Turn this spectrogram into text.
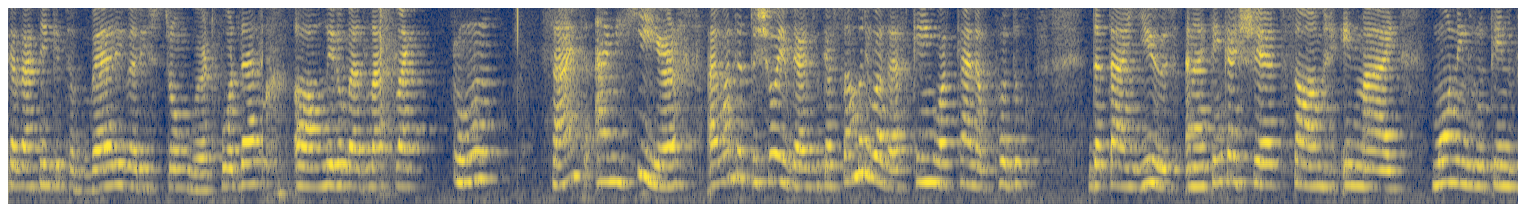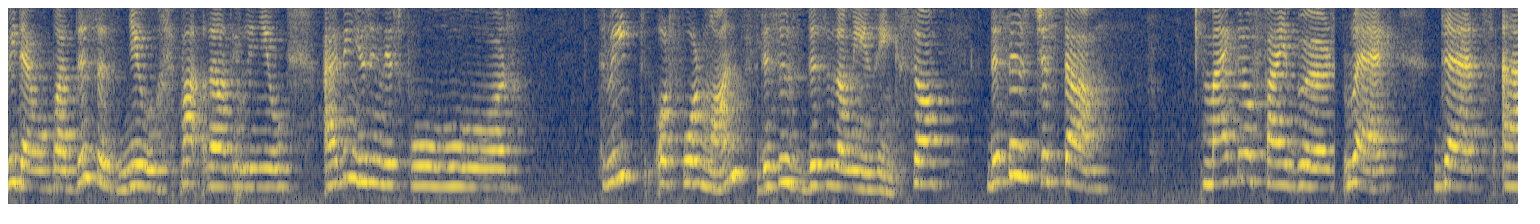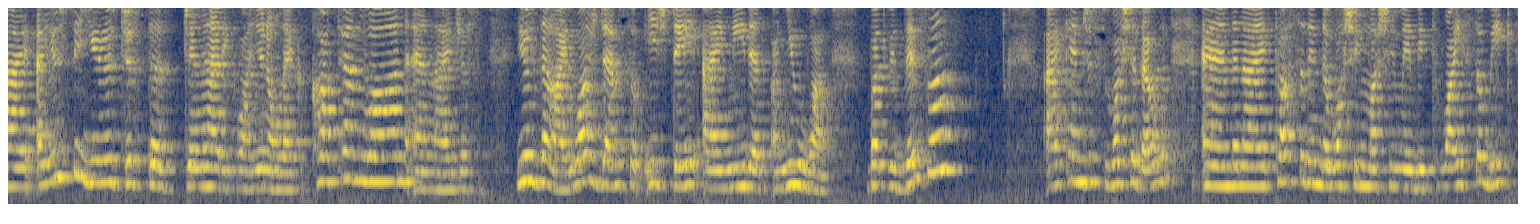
Because I think it's a very very strong word for that. A little bit less like mm. Since I'm here, I wanted to show you guys because somebody was asking what kind of products that I use and I think I shared some in my morning routine video but this is new, well, relatively new. I've been using this for three or four months this is this is amazing so this is just a microfiber rag that I, I used to use just a generic one you know like a cotton one and I just use them. I wash them so each day I needed a new one. But with this one I can just wash it out and then I toss it in the washing machine maybe twice a week.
